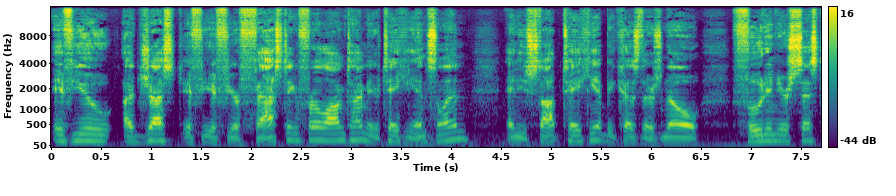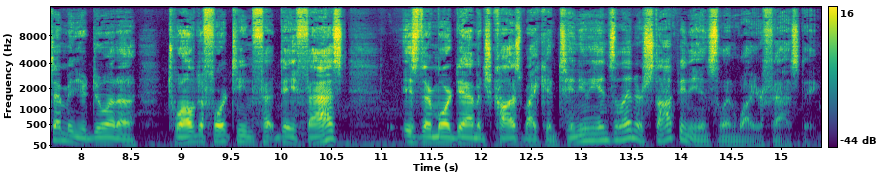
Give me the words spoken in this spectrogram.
If you adjust, if, if you're fasting for a long time and you're taking insulin and you stop taking it because there's no food in your system and you're doing a 12 to 14 day fast, is there more damage caused by continuing insulin or stopping the insulin while you're fasting?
